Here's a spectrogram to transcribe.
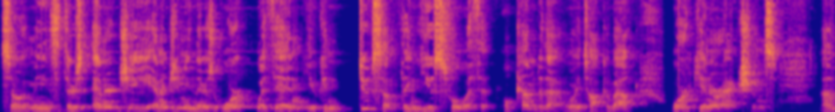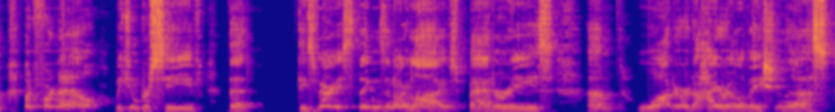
So it means there's energy. Energy means there's work within. You can do something useful with it. We'll come to that when we talk about work interactions. Um, but for now, we can perceive that these various things in our lives, batteries, um, water at a higher elevation than us,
